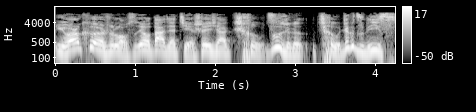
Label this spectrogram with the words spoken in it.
语文课说老师要大家解释一下“丑”字这个“丑”这个字的意思。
